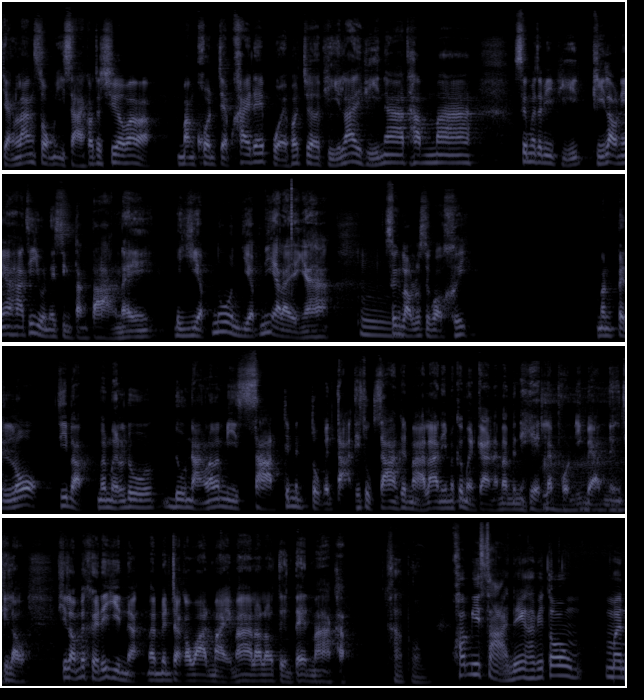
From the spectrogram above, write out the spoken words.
อย่างร่างทรงอีสานเขาจะเชื่อว่าแบบ บางคนเจ็บไข้ได้ป่วยเพราะเจอผีไล่ผีหน้าทำมา ซึ่งมันจะมีผีผีเหล่านี้ฮะที่อยู่ในสิ่งต่างๆ ในไปเหยียบนู่นเหยียบนี่อะไรอย่างเงี้ยฮะอืมซึ่งเรารู้สึกว่าเฮ้ยมันเป็นโลกที่แบบมันเหมือนเราดูดูหนังแล้วมันมีศาสตร์ที่เป็นตุเป็นตะที่ถูกสร้างขึ้นมาแล้วอันนี้มันก็เหมือนกันนะมันเป็นเหตุและผลอีกแบบหนึ่งที่เราที่เราไม่เคยได้ยินอะมันเป็นจักรวาลใหม่มากแล้วเราตื่นเต้นมากครับ ครับผม ความอีสานเนี่ยครับพี่โต้งมัน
